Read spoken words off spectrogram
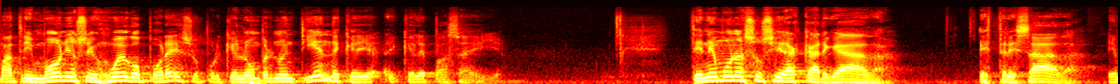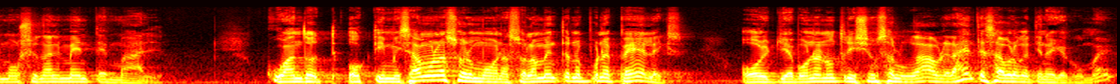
Matrimonios en juego por eso, porque el hombre no entiende qué, qué le pasa a ella. Tenemos una sociedad cargada, estresada, emocionalmente mal. Cuando optimizamos las hormonas, solamente nos pone Pélex o lleva una nutrición saludable. La gente sabe lo que tiene que comer.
